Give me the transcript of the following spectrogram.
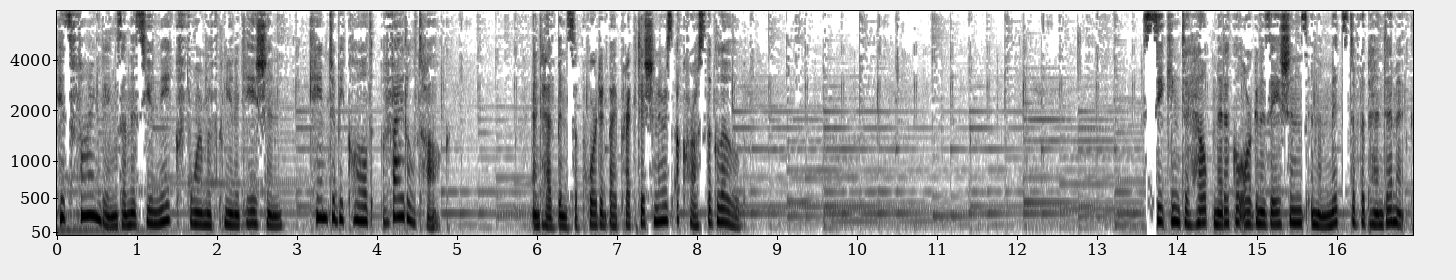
His findings on this unique form of communication came to be called Vital Talk and have been supported by practitioners across the globe. Seeking to help medical organizations in the midst of the pandemic,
